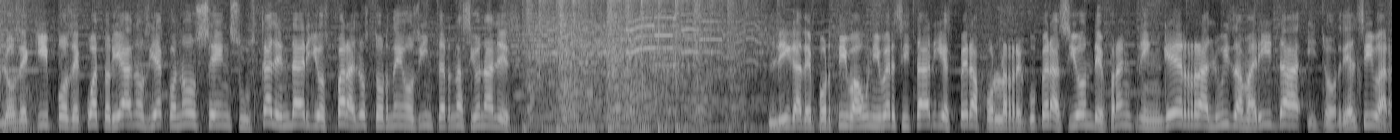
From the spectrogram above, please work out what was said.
Los equipos ecuatorianos ya conocen sus calendarios para los torneos internacionales. Liga Deportiva Universitaria espera por la recuperación de Franklin Guerra, Luis Amarita y Jordi Alcibar.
